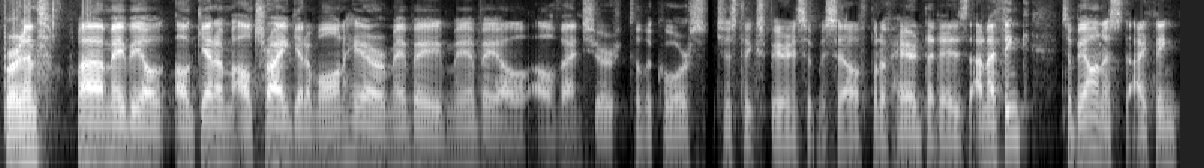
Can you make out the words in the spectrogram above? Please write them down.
brilliant well maybe I'll I'll get him I'll try and get him on here or maybe maybe I'll I'll venture to the course just to experience it myself but I've heard that is and I think to be honest I think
